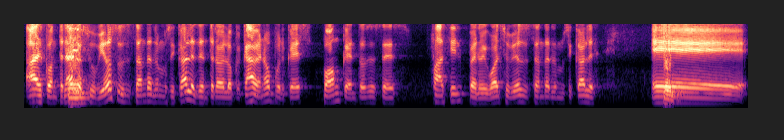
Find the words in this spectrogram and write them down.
Al contrario, Sí. subió sus estándares musicales dentro de lo que cabe, ¿no? Porque es punk, entonces es fácil, pero igual subió sus estándares musicales. Eh,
